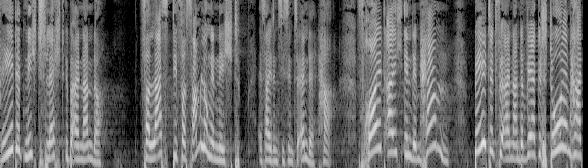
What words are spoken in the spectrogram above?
Redet nicht schlecht übereinander. Verlasst die Versammlungen nicht, es sei denn, sie sind zu Ende. Ha. Freut euch in dem Herrn. Betet füreinander. Wer gestohlen hat,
